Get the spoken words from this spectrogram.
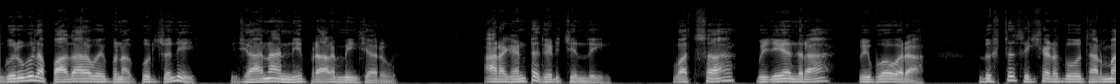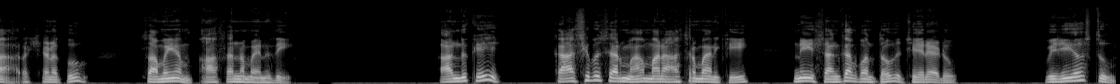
గురువుల పాదాల వైపున కూర్చొని ధ్యానాన్ని ప్రారంభించారు. అరగంట గడిచింది. వత్స విజయేంద్ర విభోవర దుష్ట శిక్షణకు ధర్మ రక్షణకు సమయం ఆసన్నమైనది. అందుకే కాశ్యప శర్మ మన ఆశ్రమానికి నీ సంకల్పంతో చేరాడు. విజయోస్తు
